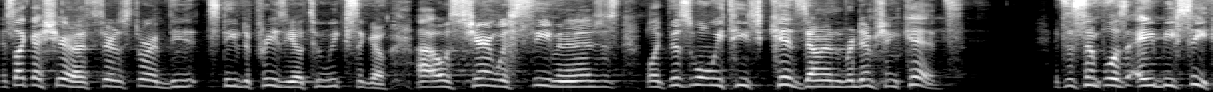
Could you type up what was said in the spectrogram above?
it's like I shared. I shared the story of D, Steve DePrizio two weeks ago. I was sharing with Stephen, and it's just like, this is what we teach kids down in Redemption Kids. It's as simple as ABC.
